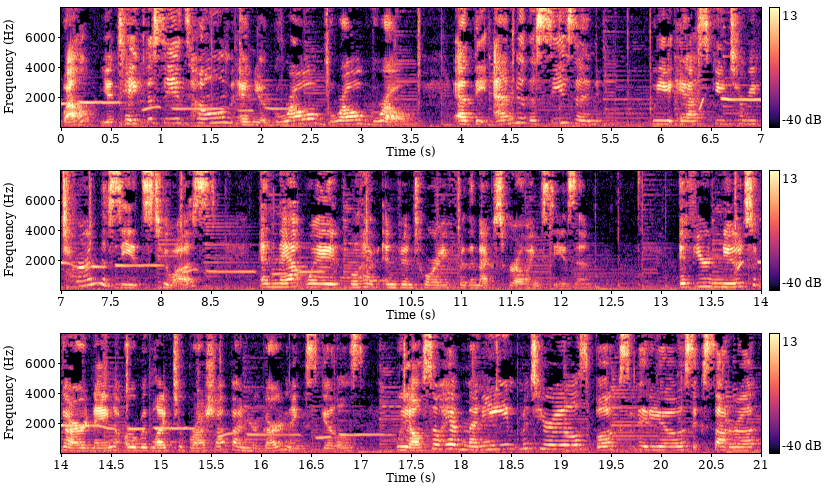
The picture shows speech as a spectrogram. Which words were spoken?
Well, you take the seeds home and you grow, grow, grow. At the end of the season, we ask you to return the seeds to us, and that way we'll have inventory for the next growing season. If you're new to gardening or would like to brush up on your gardening skills, we also have many materials, books, videos, etc.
